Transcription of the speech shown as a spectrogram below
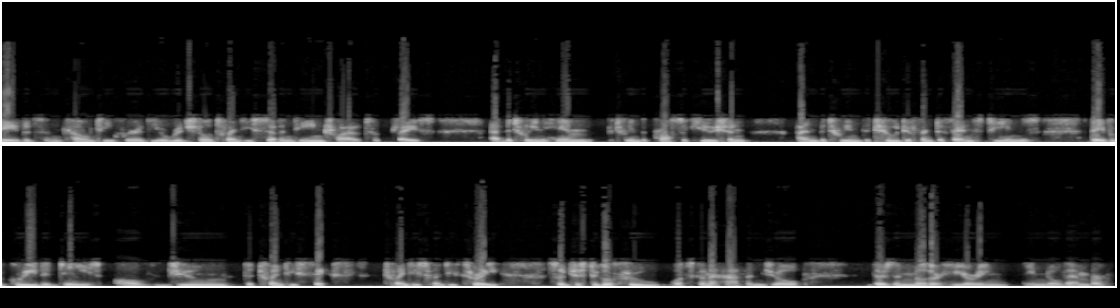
Davidson County, where the original 2017 trial took place. Uh, between him, between the prosecution, and between the two different defence teams, they've agreed a date of June the 26th, 2023. So just to go through what's going to happen, Joe, there's another hearing in November.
